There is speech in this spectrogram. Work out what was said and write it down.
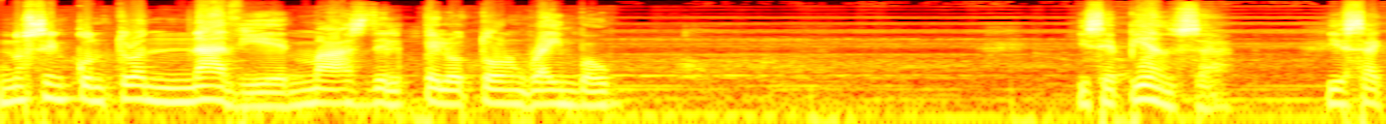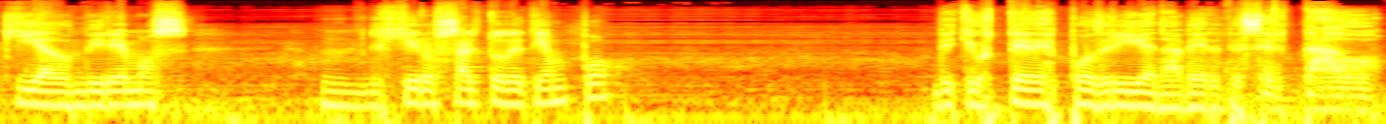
No se encontró nadie más del pelotón Rainbow. Y se piensa, y es aquí a donde iremos un ligero salto de tiempo, de que ustedes podrían haber desertado.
